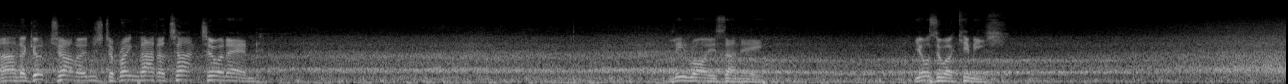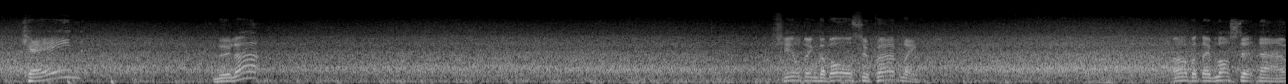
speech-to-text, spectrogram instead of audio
And a good challenge to bring that attack to an end. Leroy Sané. Joshua Kimmich. Kane. Müller. Shielding the ball superbly. Oh, but they've lost it now.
